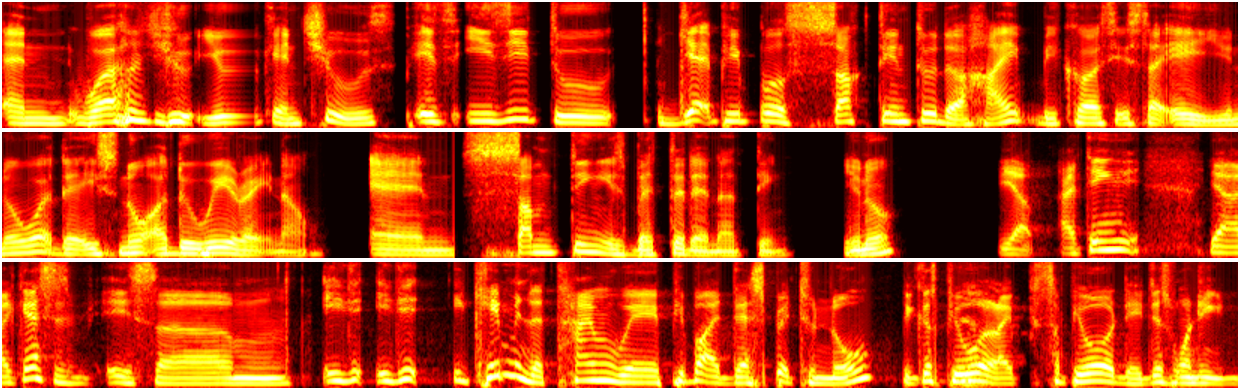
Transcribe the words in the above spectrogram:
and while you, you can choose, it's easy to get people sucked into the hype because it's like, hey, you know what? There is no other way right now. And something is better than nothing, you know? Yeah, I think yeah, I guess it's, it's um it, it it came in the time where people are desperate to know because people yeah. like some people they just wondering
